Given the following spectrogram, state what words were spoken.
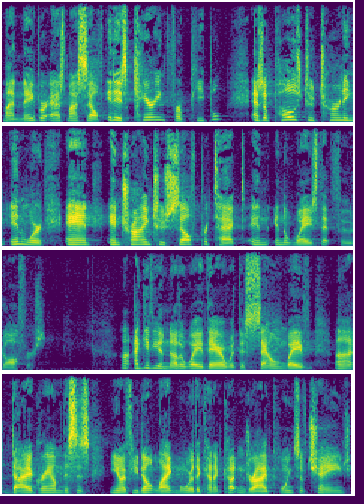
my neighbor as myself. It is caring for people as opposed to turning inward and, and trying to self protect in, in the ways that food offers. Uh, I give you another way there with this sound wave uh, diagram. This is, you know, if you don't like more the kind of cut and dry points of change,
